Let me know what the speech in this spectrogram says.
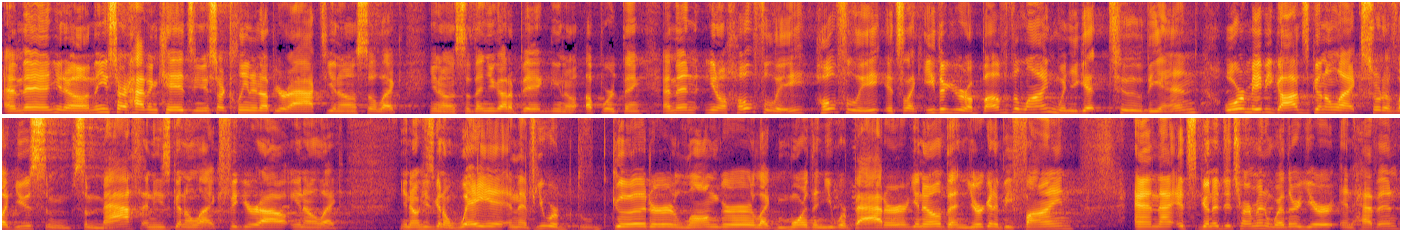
and then, you know, and then you start having kids and you start cleaning up your act, you know, so like, you know, so then you got a big, you know, upward thing. And then, you know, hopefully, hopefully it's like either you're above the line when you get to the end, or maybe God's gonna like sort of like use some some math and he's gonna like figure out, you know, like, you know, he's gonna weigh it, and if you were good or longer, like more than you were badder, you know, then you're gonna be fine. And that it's gonna determine whether you're in heaven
